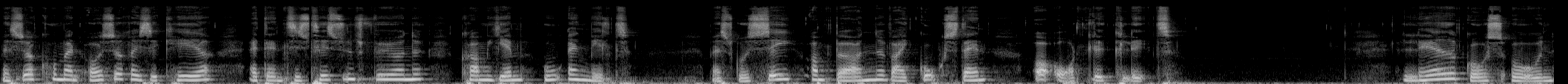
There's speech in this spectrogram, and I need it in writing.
Men så kunne man også risikere, at den tilsynsførende kom hjem uanmeldt. Man skulle se, om børnene var i god stand og ordentligt klædt. Ladegårdsåen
